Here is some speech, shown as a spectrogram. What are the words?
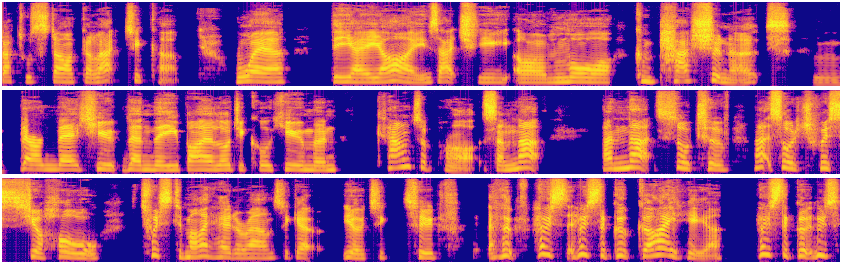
Battlestar Galactica, where the AIs actually are more compassionate mm. than their than the biological human counterparts, and that and that sort of that sort of twists your whole twisted my head around to get you know to to who's who's the good guy here who's the good who's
